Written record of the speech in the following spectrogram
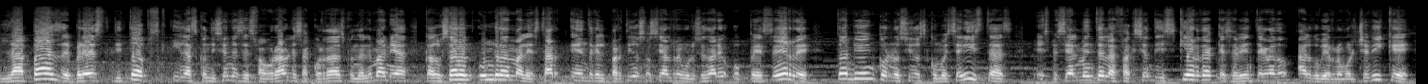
La paz de Brest-Litovsk y las condiciones desfavorables acordadas con Alemania causaron un gran malestar entre el Partido Social Revolucionario o PSR, también conocidos como eseristas, especialmente la facción de izquierda que se había integrado al gobierno bolchevique.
